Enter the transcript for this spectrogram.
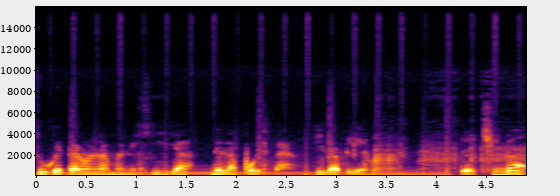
sujetaron la manejilla de la puerta y la abrieron. Rechinó.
